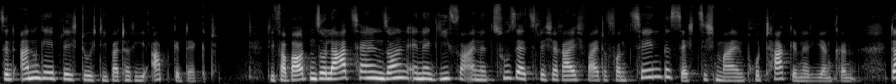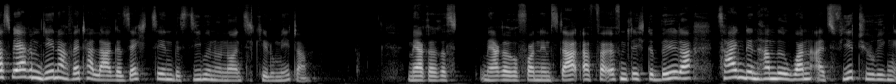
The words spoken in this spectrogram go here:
sind angeblich durch die Batterie abgedeckt. Die verbauten Solarzellen sollen Energie für eine zusätzliche Reichweite von 10 bis 60 Meilen pro Tag generieren können. Das wären je nach Wetterlage 16 bis 97 Kilometer. Mehrere, mehrere von dem Start-up veröffentlichte Bilder zeigen den Humble One als viertürigen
